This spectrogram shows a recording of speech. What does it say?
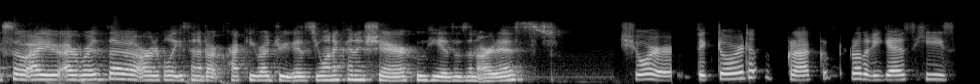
so I I read the article that you sent about Cracky Rodriguez. Do you want to kind of share who he is as an artist? Sure. Victor Crack Rodriguez, he's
